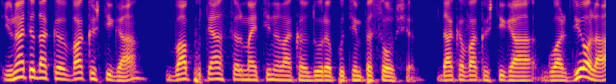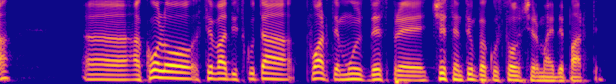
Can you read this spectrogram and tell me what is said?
United dacă va câștiga, va putea să-l mai țină la căldură puțin pe Solskjaer. Dacă va câștiga Guardiola, uh, acolo se va discuta foarte mult despre ce se întâmplă cu Solskjaer mai departe.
